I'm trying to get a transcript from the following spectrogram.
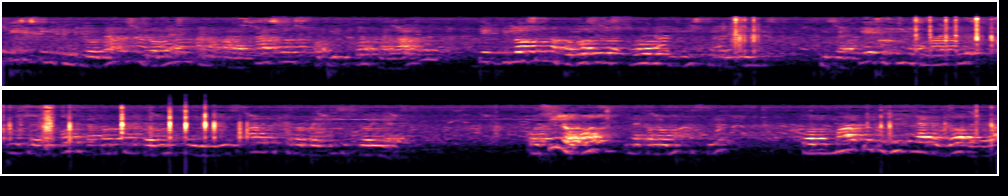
επίσης και με την διοργάνωση δρομένων αναπαραστάσεως οπλικών χαλάδων και εκδηλώσεων αποδόσεως φόρου τιμής και μνήμης στις αρχαίες εκείνες μάχες που ουσιαστικώς εκατόρθαν θεωρούν της ελληνικής αλλά και της ευρωπαϊκής ιστορίας. Ο Σύλλογος με τον ονομάστη τον Μάρτιο του 2012,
